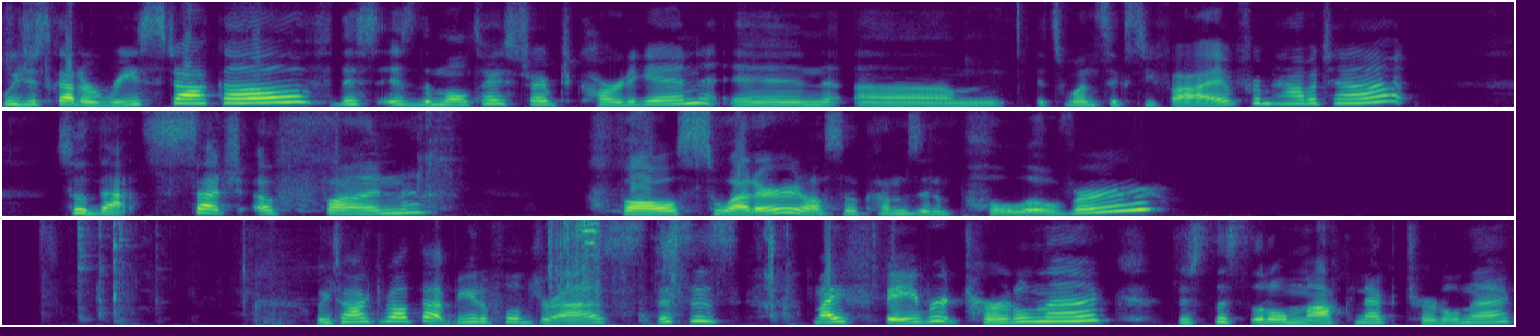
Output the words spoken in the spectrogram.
we just got a restock of. This is the multi-striped cardigan in, um, it's 165 from Habitat. So that's such a fun fall sweater. It also comes in a pullover. We talked about that beautiful dress. This is my favorite turtleneck. Just this little mock neck turtleneck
